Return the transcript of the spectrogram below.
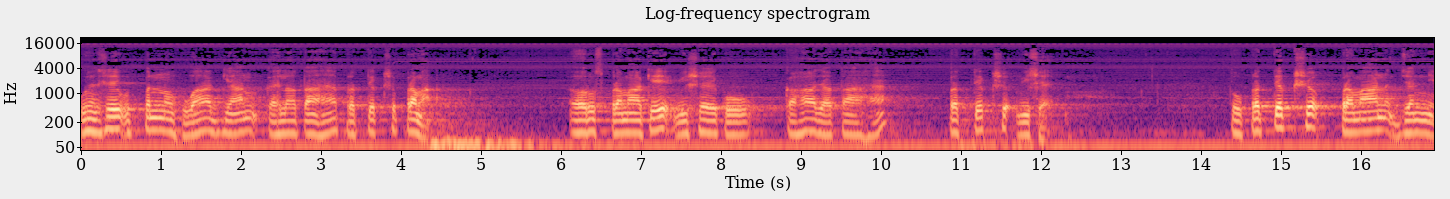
उनसे उत्पन्न हुआ ज्ञान कहलाता है प्रत्यक्ष प्रमा। और उस प्रमा के विषय को कहा जाता है प्रत्यक्ष विषय। तो प्रत्यक्ष प्रमाण जन्य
